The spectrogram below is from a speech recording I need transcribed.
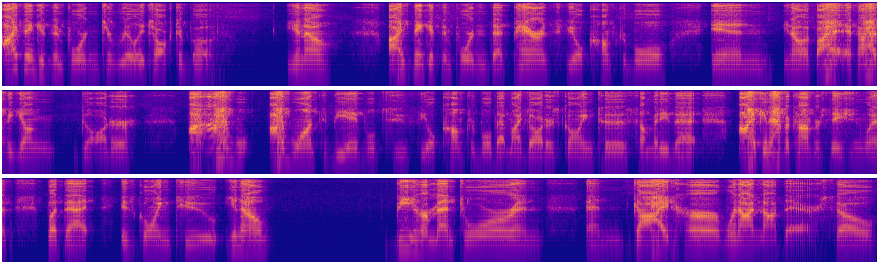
I think it's important to really talk to both. You know, I think it's important that parents feel comfortable in, you know, if I if I have a young daughter, I, I, I want to be able to feel comfortable that my daughter's going to somebody that I can have a conversation with, but that is going to, you know, be her mentor and and guide her when I'm not there. So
